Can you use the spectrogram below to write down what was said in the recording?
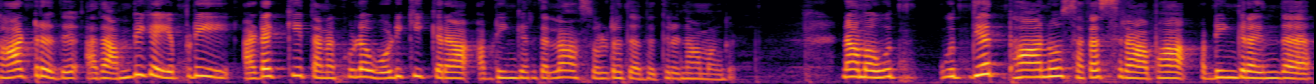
காட்டுறது அதை அம்பிகை எப்படி அடக்கி தனக்குள்ளே ஒடுக்கிக்கிறா அப்படிங்கிறதெல்லாம் சொல்கிறது அந்த திருநாமங்கள். நாம் உத் உத்யத் பானு சகசிராபா அப்படிங்கிற இந்த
